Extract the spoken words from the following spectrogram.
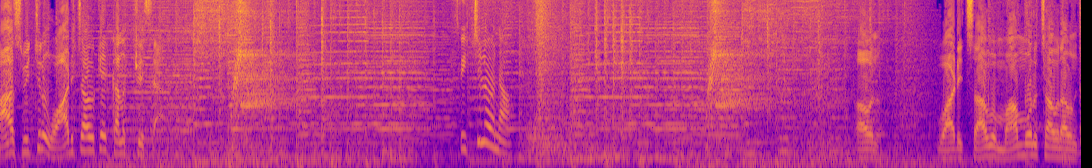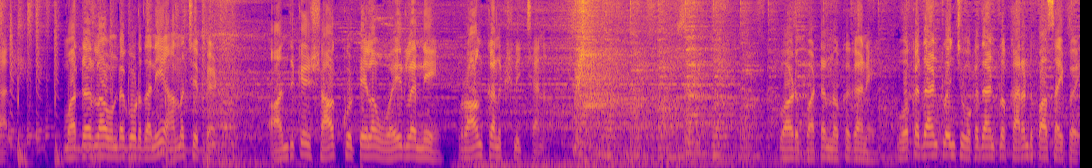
ఆ స్విచ్ను వాడి చావుకే కనెక్ట్ చేశా. స్విచ్లోనా అవును. వాడి చావు మామూలు చావులా ఉండాలి. మర్డర్లా ఉండకూడదని అన్న చెప్పాడు. అందుకే షాక్ కొట్టేలా వైర్లన్నీ రాంగ్ కనెక్షన్ ఇచ్చాను. వాడు బటన్ నొక్కగానే ఒక దాంట్లోంచి ఒక దాంట్లో కరెంటు పాస్ అయిపోయి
